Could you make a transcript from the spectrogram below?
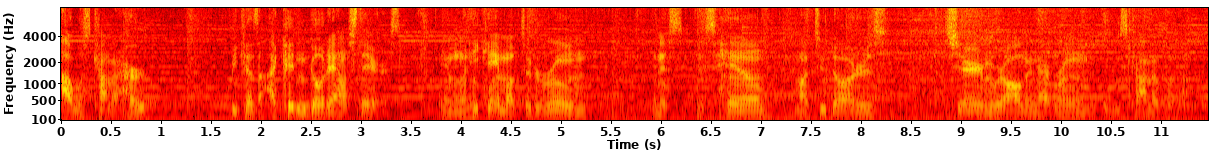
I was kind of hurt because I couldn't go downstairs. And when he came up to the room, and it's, it's him, my two daughters, Sherry, and we're all in that room, it was kind of a,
